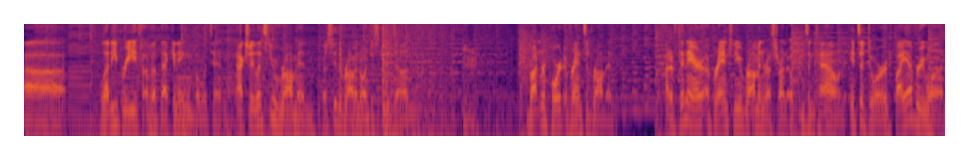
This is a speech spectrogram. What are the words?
Uh, bloody brief of a beckoning bulletin. Actually, let's do ramen. Let's do the ramen one, just get it done. Rotten report of rancid ramen. Out of thin air, a brand new ramen restaurant opens in town. It's adored by everyone.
